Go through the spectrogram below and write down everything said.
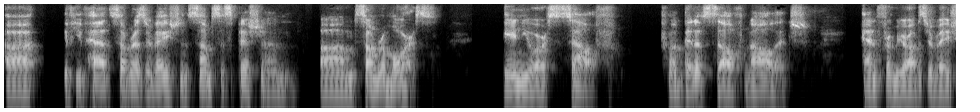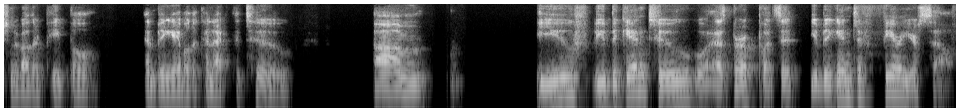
uh, if you've had some reservations, some suspicion, um, some remorse in yourself from a bit of self knowledge and from your observation of other people and being able to connect the two, um, you you begin to, as Burke puts it, you begin to fear yourself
